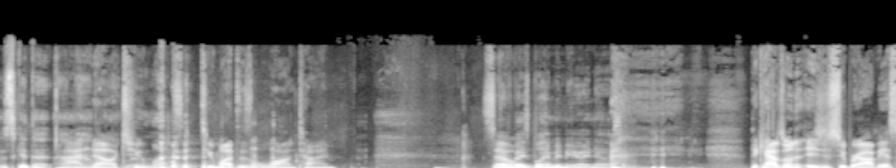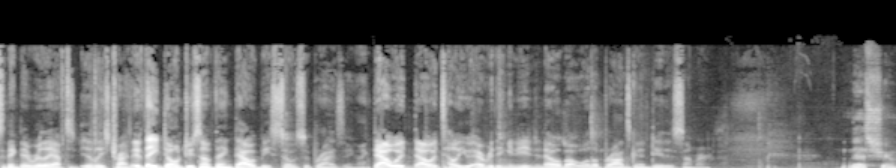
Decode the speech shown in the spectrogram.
let's get that." I know two months. two months is a long time. So Everybody's blaming me right now. so. the Cavs one is just super obvious. I think they really have to at least try. If they don't do something, that would be so surprising. Like that would that would tell you everything you need to know about what LeBron's going to do this summer. That's true.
